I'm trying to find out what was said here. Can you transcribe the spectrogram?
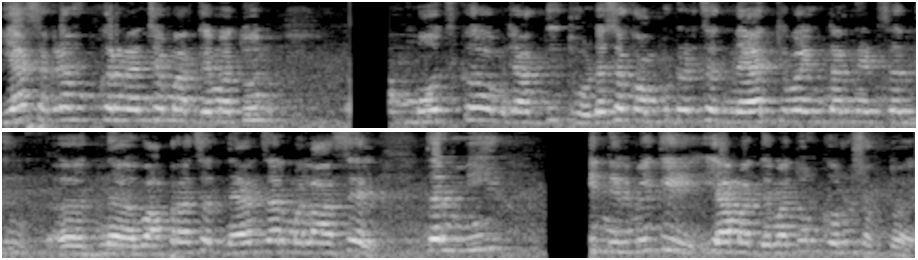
या सगळ्या उपकरणांच्या माध्यमातून मोजकं म्हणजे अगदी थोडंसं कॉम्प्युटरचं ज्ञान किंवा इंटरनेटचं ज्ञ- वापराचं ज्ञान जर मला असेल तर मी ही निर्मिती या माध्यमातून करू शकतोय.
